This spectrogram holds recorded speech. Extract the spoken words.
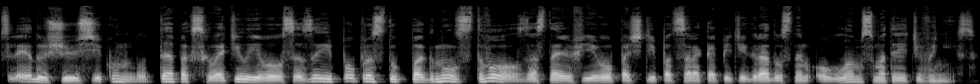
В следующую секунду Тапок схватил его ОСЗ и попросту погнул ствол, заставив его почти под 45-градусным углом смотреть вниз.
